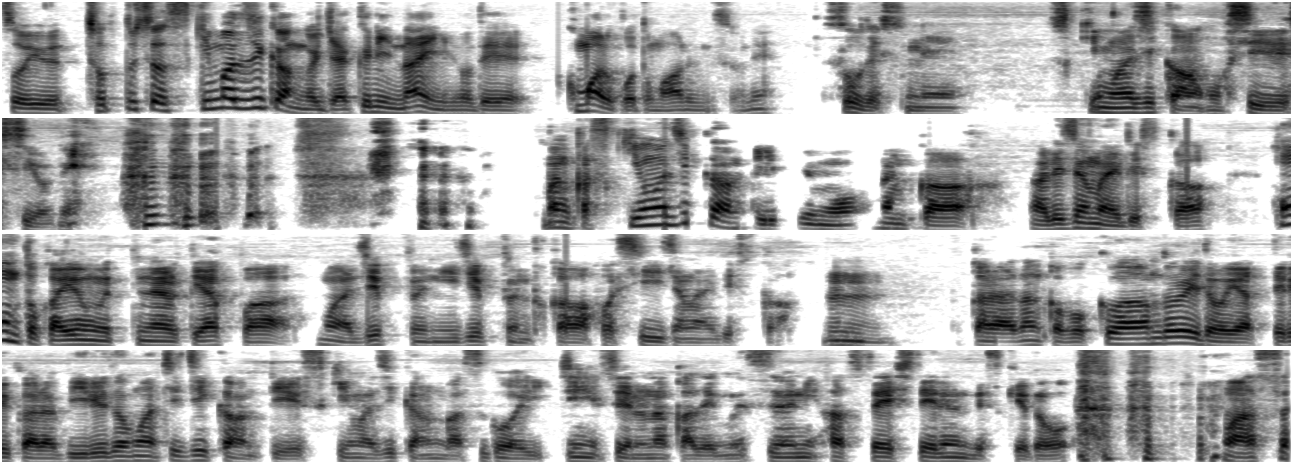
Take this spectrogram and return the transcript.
そういうちょっとした隙間時間が逆にないので困ることもあるんですよね。そうですね。隙間時間欲しいですよね。なんか隙間時間って言っても、なんか、あれじゃないですか。本とか読むってなるとやっぱ、まあ10分、20分とかは欲しいじゃないですか。うん。だからなんか僕は Android をやってるからビルド待ち時間っていう隙間時間がすごい人生の中で無数に発生してるんですけど、まあそ、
